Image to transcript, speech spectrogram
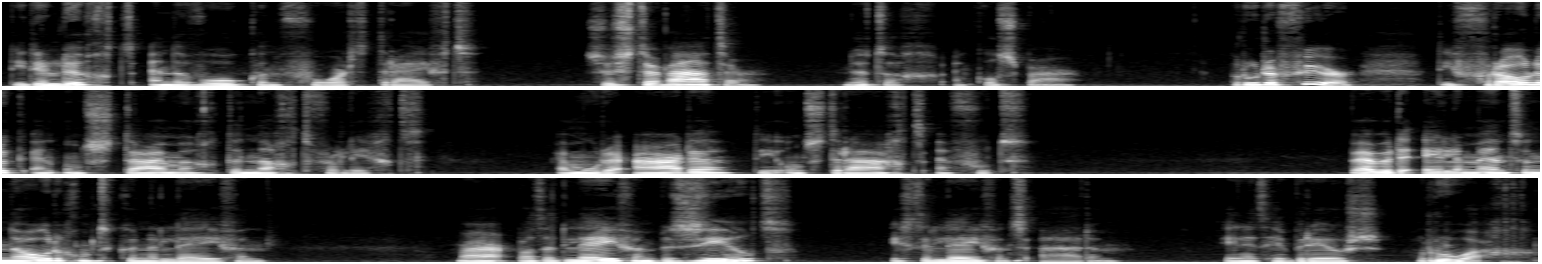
die de lucht en de wolken voortdrijft. Zuster water, nuttig en kostbaar. Broeder vuur, die vrolijk en onstuimig de nacht verlicht. En moeder aarde, die ons draagt en voedt. We hebben de elementen nodig om te kunnen leven. Maar wat het leven bezielt, is de levensadem. In het Hebreeuws ruach.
